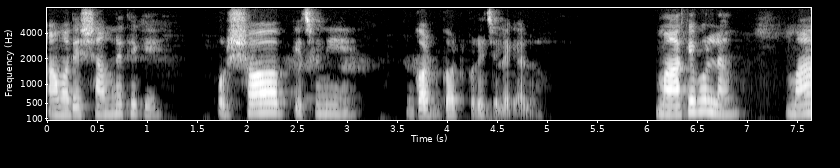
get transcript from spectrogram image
আমাদের সামনে থেকে ওর সব কিছু নিয়ে গট গট করে চলে গেল। মাকে বললাম, মা,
